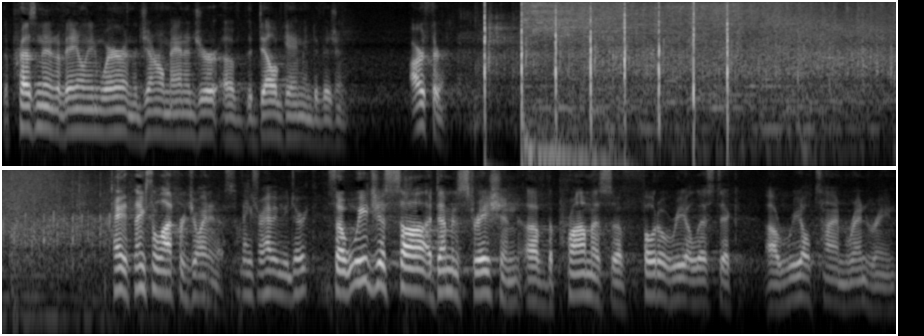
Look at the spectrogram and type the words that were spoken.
the president of Alienware and the general manager of the Dell Gaming Division. Arthur. Hey, thanks a lot for joining us. Thanks for having me, Dirk. So we just saw a demonstration of the promise of photorealistic uh, real-time rendering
